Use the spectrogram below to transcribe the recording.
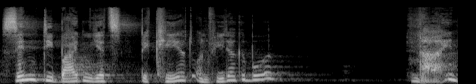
Sind die beiden jetzt bekehrt und wiedergeboren? Nein,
